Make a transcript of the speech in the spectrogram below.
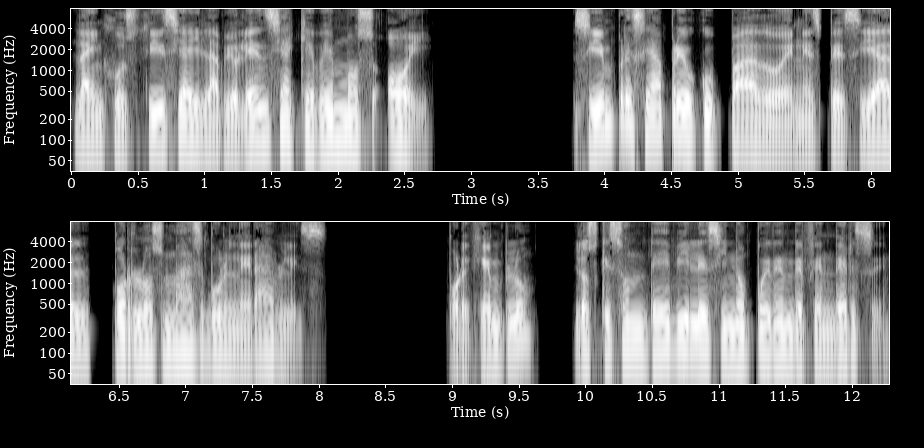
la injusticia y la violencia que vemos hoy, siempre se ha preocupado en especial por los más vulnerables. Por ejemplo, los que son débiles y no pueden defenderse,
